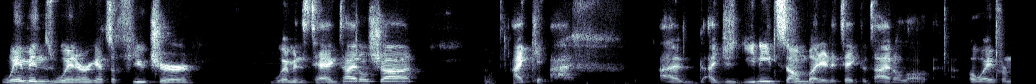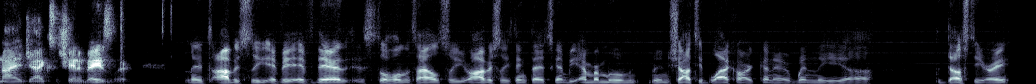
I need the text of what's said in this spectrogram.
women's winner gets a future women's tag title shot. I can't. I I just you need somebody to take the title away from Nia Jax and Shayna Baszler. It's obviously if it, if they're still holding the title, so you obviously think that it's going to be Ember Moon and Shotzi Blackheart going to win the uh, the Dusty, right?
